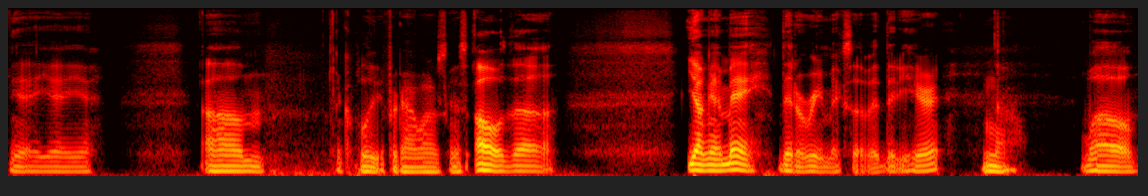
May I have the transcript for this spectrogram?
Yeah, yeah, yeah. Um, I completely forgot what I was gonna say. Oh, the Young M.A did a remix of it. Did you hear it? No. Well,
